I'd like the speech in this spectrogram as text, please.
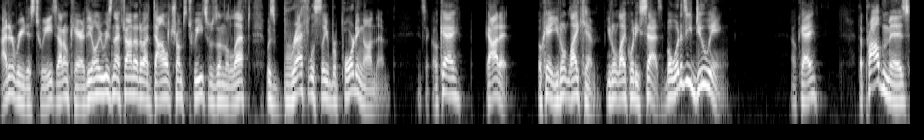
I didn't read his tweets. I don't care. The only reason I found out about Donald Trump's tweets was on the left was breathlessly reporting on them. It's like, okay, got it. Okay, you don't like him. You don't like what he says. But what is he doing? Okay? The problem is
